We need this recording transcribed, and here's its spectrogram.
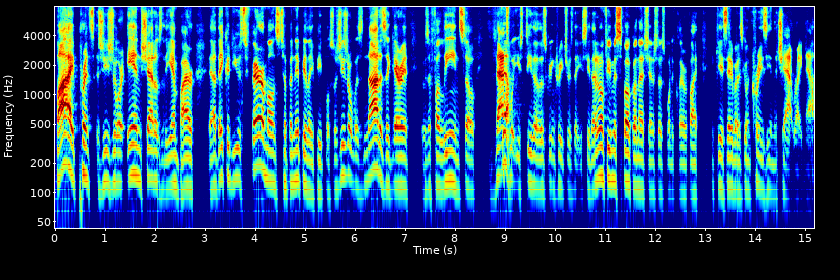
by Prince Xizor in Shadows of the Empire. Uh, they could use pheromones to manipulate people. So Xizor was not a Zygerian, it was a Falleen. So that's yeah. what you see, though, those green creatures that you see. I don't know if you misspoke on that, Shannon. So I just want to clarify in case anybody's going crazy in the chat right now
